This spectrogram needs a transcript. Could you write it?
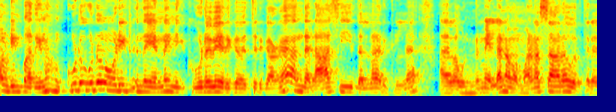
அப்படின்னு பார்த்தீங்கன்னா குடு குடுன்னு ஓடிட்டு இருந்த எண்ணெய் இன்னைக்கு கூடவே இருக்க வச்சுருக்காங்க. அந்த ராசி இதெல்லாம் இருக்குல்ல அதெல்லாம் ஒன்றுமே இல்லை. நம்ம மனசார ஒருத்தரை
